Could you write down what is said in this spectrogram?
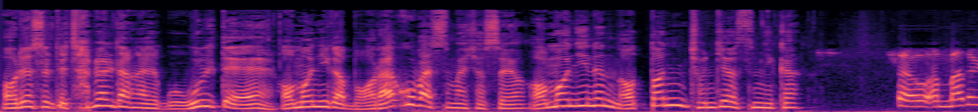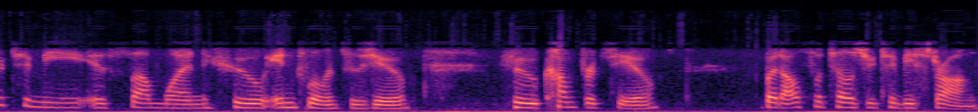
어렸을 때 차별당하고 울 때 어머니가 뭐라고 말씀하셨어요? 어머니는 어떤 존재였습니까? So a mother to me is someone who influences you, who comforts you, but also tells you to be strong.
